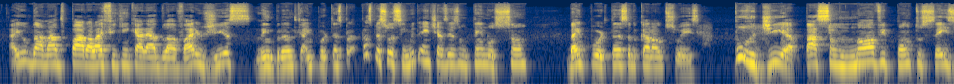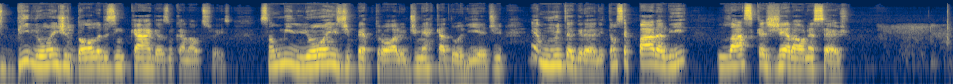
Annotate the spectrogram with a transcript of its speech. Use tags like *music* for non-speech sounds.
Aí o danado para lá e fica encalhado lá vários dias, lembrando que a importância, para as pessoas assim, muita gente às vezes não tem noção da importância do canal de Suez. Por dia passam 9,6 bilhões de dólares em cargas no canal de Suez. São milhões de petróleo, de mercadoria, de é muita grana. Então você para ali, lasca geral, né, Sérgio?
